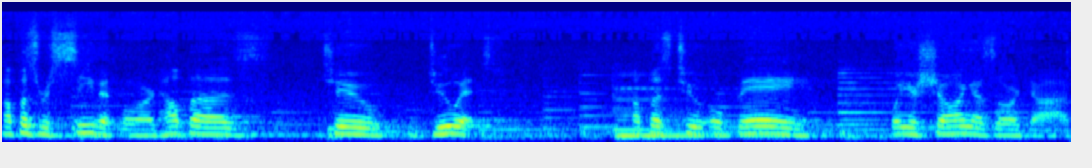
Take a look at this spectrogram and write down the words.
Help us receive it, Lord. Help us to do it. Help us to obey what you're showing us, Lord God.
